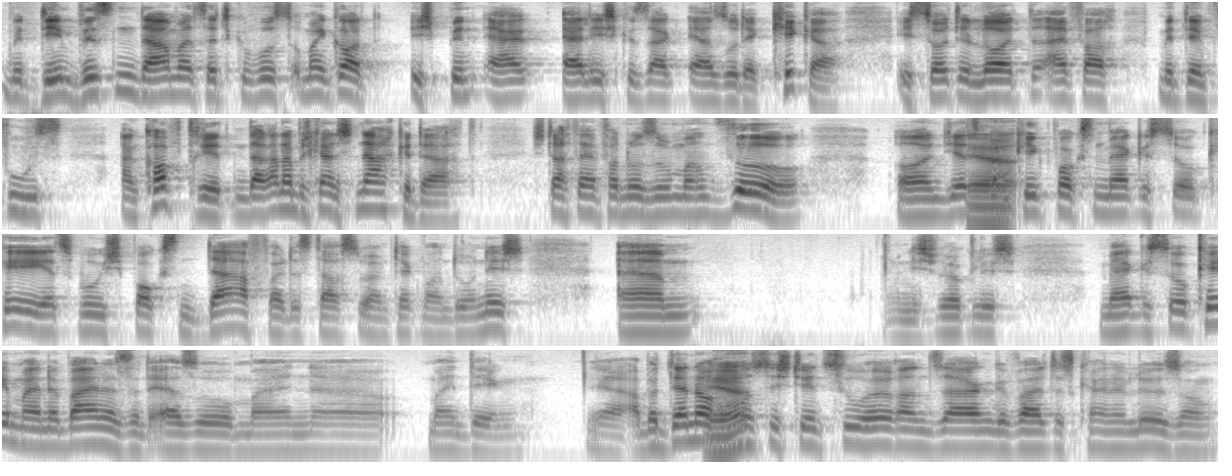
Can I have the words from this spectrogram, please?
mit dem Wissen damals, hätte ich gewusst, oh mein Gott, ich bin ehr, ehrlich gesagt eher so der Kicker. Ich sollte Leuten einfach mit dem Fuß an den Kopf treten. Daran habe ich gar nicht nachgedacht. Ich dachte einfach nur so, machen so. Und jetzt Ja. beim Kickboxen merke ich so, okay, jetzt wo ich boxen darf, weil das darfst du beim Taekwondo nicht, ähm, nicht wirklich, merke ich so, okay, meine Beine sind eher so mein, äh, mein Ding. Ja, aber dennoch Ja. muss ich den Zuhörern sagen, Gewalt ist keine Lösung.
